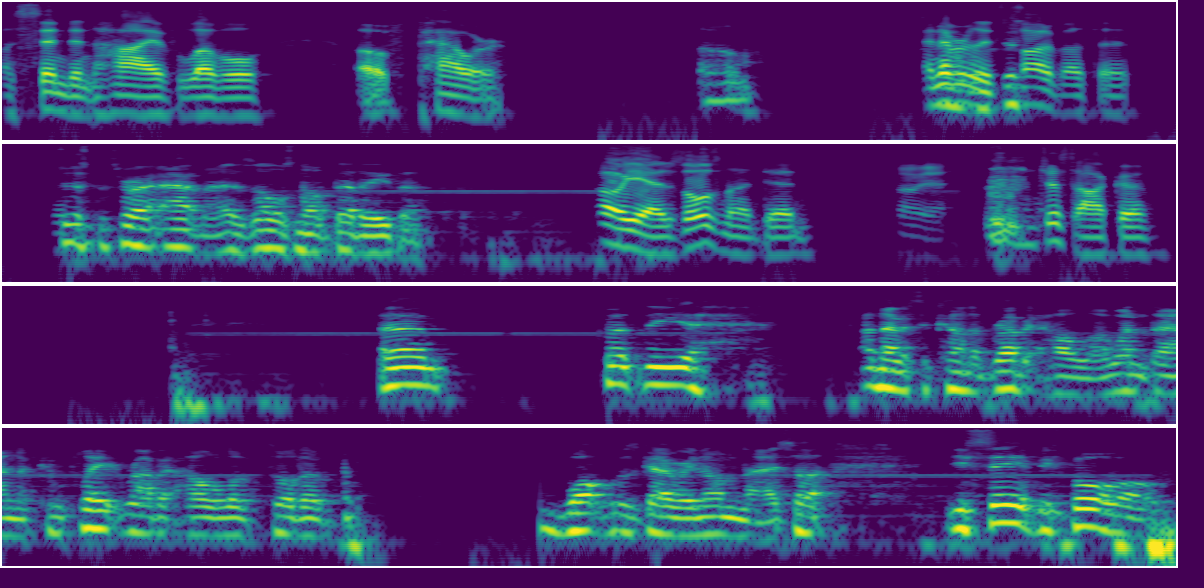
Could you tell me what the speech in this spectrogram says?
ascendant hive level of power. Um, I never Oh, really just- thought about that. Just to throw it out there, Xol's not dead either. Oh yeah, Xol's not dead. Oh yeah. just Akka. Um, but the, I know it's a kind of rabbit hole. I went down a complete rabbit hole of sort of what was going on there. So you see it before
